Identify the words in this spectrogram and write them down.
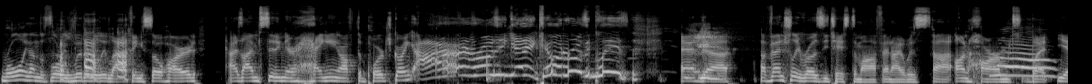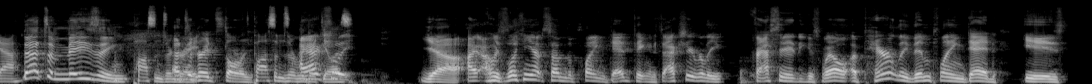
rolling on the floor, literally laughing so hard as I'm sitting there hanging off the porch, going, "Ah, Rosie, get it, kill it, Rosie, please!" And uh, eventually, Rosie chased him off, and I was uh, unharmed. But yeah, That's amazing. possums are great. That's great. a great story. Possums are I ridiculous. actually, yeah, I, I was looking up some of the playing dead thing, and it's actually really fascinating as well. Apparently, them playing dead is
